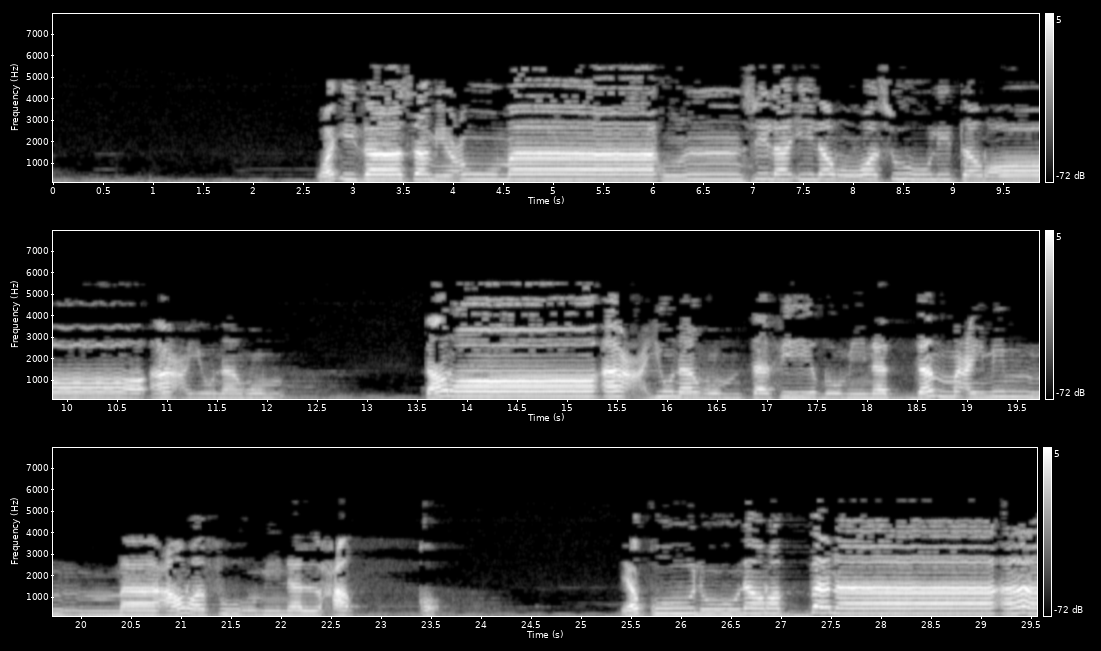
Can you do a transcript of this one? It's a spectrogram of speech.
وَإِذَا سَمِعُوا مَا أُنْزِلَ إِلَى الرَّسُولِ تَرَى أَعْيُنَهُمْ تَرَى أَعْيُنَهُمْ تَفِيضُ مِنَ الدَّمْعِ مِمَّا عَرَفُوا مِنَ الْحَقِّ يَقُولُونَ رَبَّنَا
